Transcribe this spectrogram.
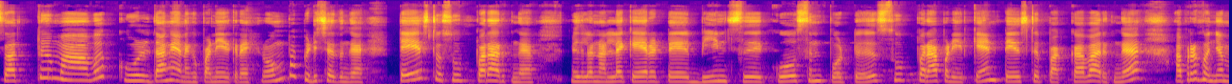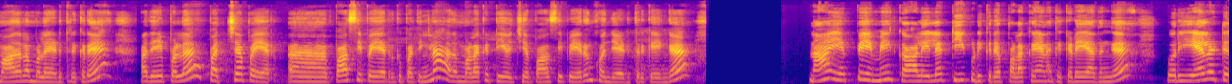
சத்து மாவு கூழ் தாங்க எனக்கு பண்ணியிருக்கிறேன். ரொம்ப பிடிச்சதுங்க. டேஸ்ட்டு சூப்பராக இருக்குங்க. இதில் நல்ல கேரட்டு பீன்ஸு கோஸுன்னு போட்டு சூப்பராக பண்ணியிருக்கேன். டேஸ்ட்டு பக்காவாக இருக்குங்க. அப்புறம் கொஞ்சம் மாதுளம்பழம் எடுத்துருக்கிறேன். அதே போல் பச்சை பயிர் பாசி பயிர் இருக்குது பார்த்திங்களா அதை முளைக்கட்டிய வச்ச பாசி பயிரும் கொஞ்சம் எடுத்துருக்கேங்க. நான் எப்பயுமே காலையில் டீ குடிக்கிற பழக்கம் எனக்கு கிடையாதுங்க. ஒரு ஏழெட்டு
